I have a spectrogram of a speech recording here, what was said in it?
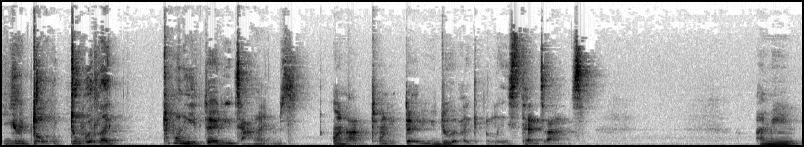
You don't do it like 20, 30 times. Or not 20, 30, you do it like at least 10 times. I mean,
